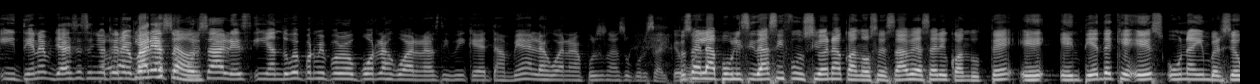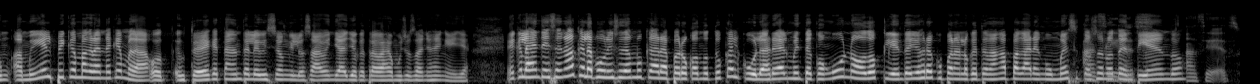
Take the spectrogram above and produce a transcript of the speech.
y- tiene, ya ese señor Ahora, tiene ¿quién varias sucursales y anduve por mi pueblo por las Guaranas y vi que también en las Guaranas puso una sucursal. Qué Entonces bueno. la publicidad sí funciona cuando se sabe hacer y cuando usted eh, entiende que es una inversión. A mí el pique más grande que me da, o- ustedes que están en televisión y lo saben ya, yo que trabajé muchos años en ella, es que la gente dice, no, que la publicidad es muy cara, pero cuando tú calculas realmente con uno o dos clientes ellos recuperan lo que te van a pagar en un mes, entonces no te es, entiendo. Así es.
